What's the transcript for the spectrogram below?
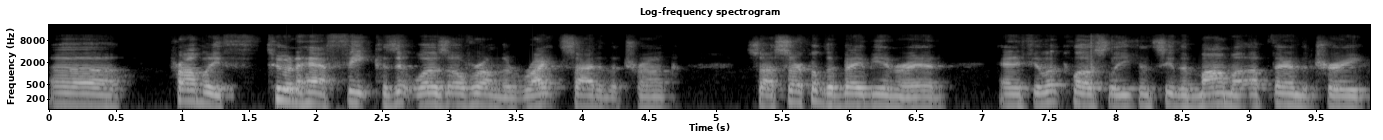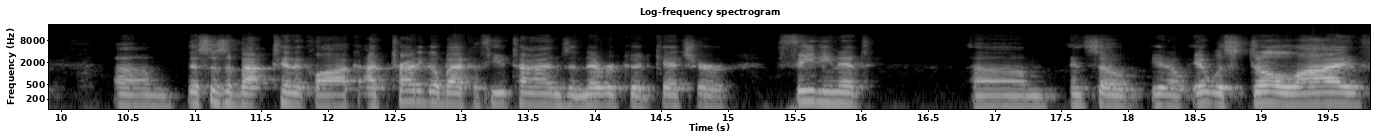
uh, probably two and a half feet because it was over on the right side of the trunk. So I circled the baby in red. And if you look closely, you can see the mama up there in the tree. Um, this is about 10 o'clock. I tried to go back a few times and never could catch her feeding it. Um, and so, you know, it was still alive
